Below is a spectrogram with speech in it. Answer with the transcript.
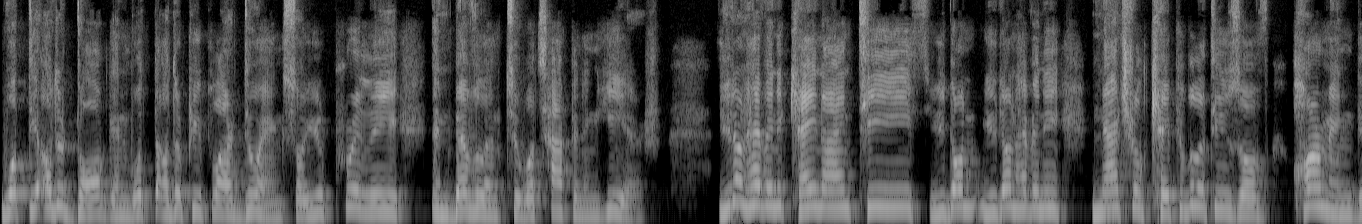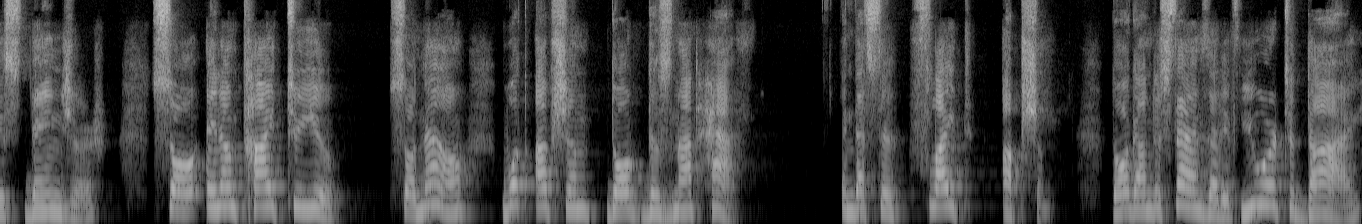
what the other dog and what the other people are doing. So you're pretty ambivalent to what's happening here you don't have any canine teeth. You don't you don't have any natural capabilities of harming this danger. So and i'm tied to you. So now what option dog does not have? And that's the flight option. Dog understands that if you were to die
